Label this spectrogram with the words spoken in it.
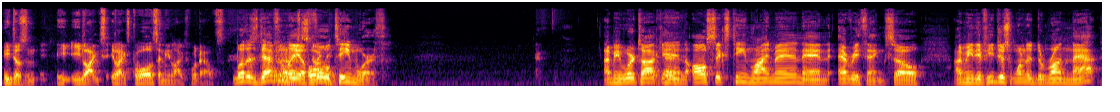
He doesn't. He, he likes he likes dwarves and he likes wood elves. Well, it's definitely a full team worth. I mean, we're talking all 16 linemen and everything. So, I mean, if he just wanted to run that,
